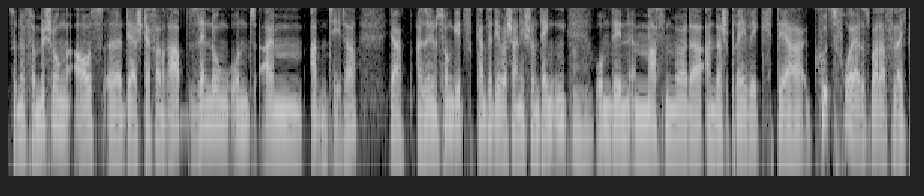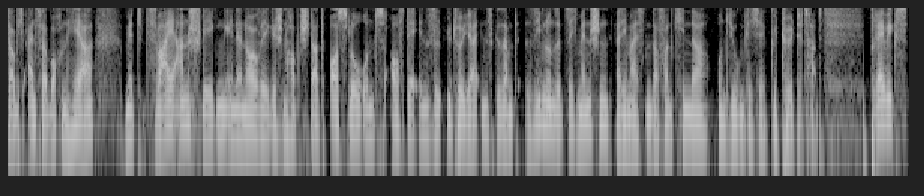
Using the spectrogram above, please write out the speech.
so eine Vermischung aus äh, der Stefan Raab-Sendung und einem Attentäter. Ja, also in dem Song geht's, kannst du dir wahrscheinlich schon denken, mhm. um den Massenmörder Anders Breivik, der kurz vorher, das war da vielleicht, glaube ich, ein, zwei Wochen her, mit zwei Anschlägen in der norwegischen Hauptstadt Oslo und auf der Insel Utøya insgesamt 77 Menschen, ja, die meisten davon Kinder und Jugendliche, getötet hat. Breiviks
